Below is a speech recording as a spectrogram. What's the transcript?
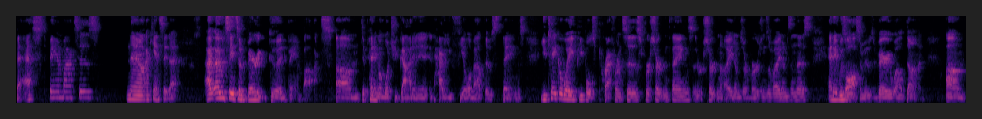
best Bamboxes. No, I can't say that. I, I, would say it's a very good Bambox, um, depending on what you got in it and how you feel about those things. You take away people's preferences for certain things or certain items or versions of items in this, and it was awesome. It was very well done. Um,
